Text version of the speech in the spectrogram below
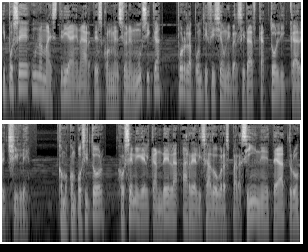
y posee una maestría en artes con mención en música por la Pontificia Universidad Católica de Chile. Como compositor, José Miguel Candela ha realizado obras para cine, teatro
